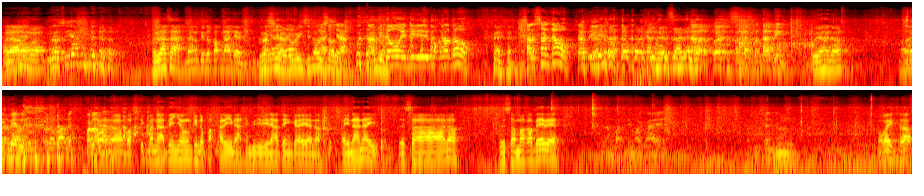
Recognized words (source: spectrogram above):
Ano ang... Gracia. Ano lasa ng tinupak natin? Gracia, gawing sinalsal. Sabi daw, hindi nilipak na daw. Salsal daw, sabi niya. Sinalsal. Pantas pantaping. Kuya, ano? Stick well. Palawan. Ayan, uh, boss, tikman natin yung tinupak kanina. Yung binili natin kay, ano, kay nanay. Doon sa, ano, doon sa Makabebe. Walang pat ni din. Mm. Okay, sarap.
